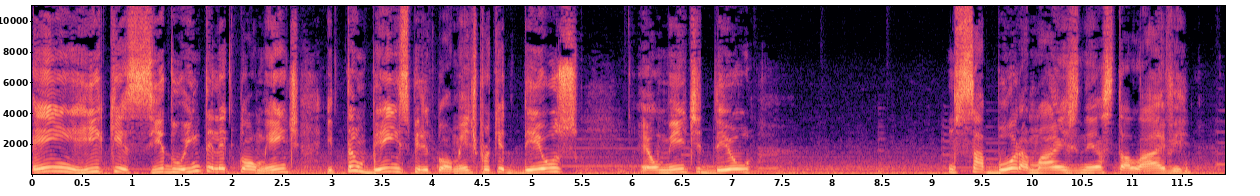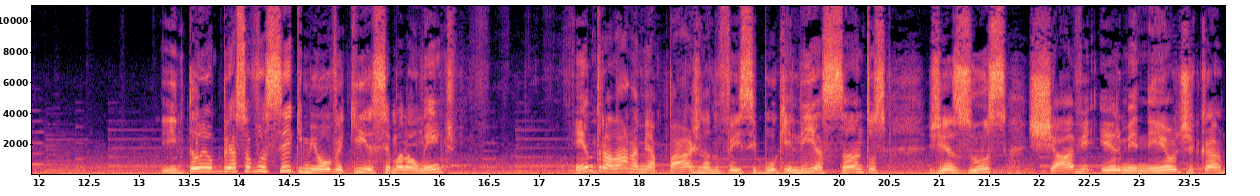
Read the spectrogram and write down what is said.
enriquecido intelectualmente e também espiritualmente, porque Deus realmente deu um sabor a mais nesta live. Então eu peço a você que me ouve aqui semanalmente, entra lá na minha página do Facebook Elias Santos Jesus Chave Hermenêutica,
